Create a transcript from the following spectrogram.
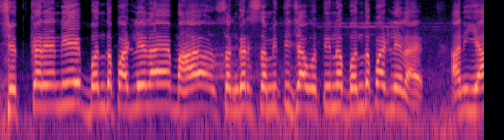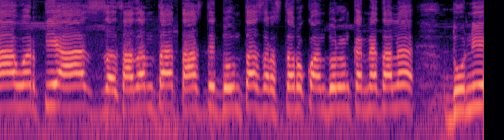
शेतकऱ्यांनी बंद पाडलेला आहे. महासंघर्ष समितीच्या वतीनं बंद पाडलेला आहे. आणि यावरती आज स- साधारणतः तास ते दोन तास रस्ता रोको आंदोलन करण्यात आलं. दोन्ही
